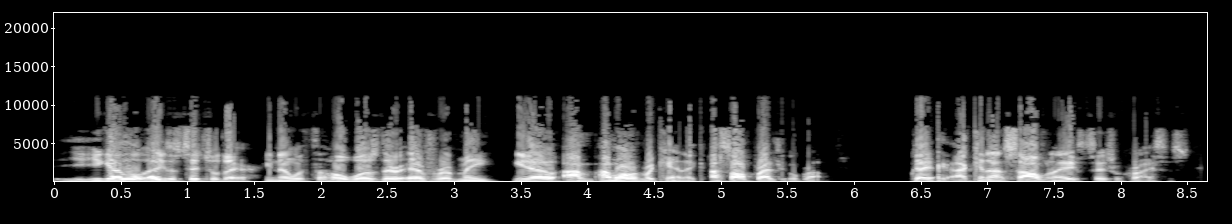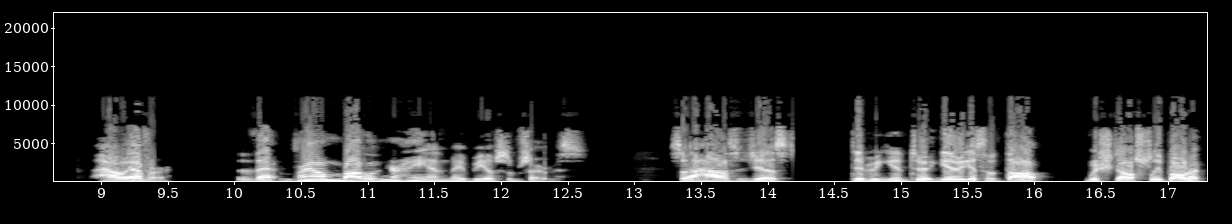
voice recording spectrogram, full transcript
you got a little existential there, you know, with the whole "was there ever a me?" You know, I'm I'm more of a mechanic. I solve practical problems. Okay, I, I cannot solve an existential crisis. However, that brown bottle in your hand may be of some service. So I highly suggest dipping into it, giving it some thought. We should all sleep on it.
